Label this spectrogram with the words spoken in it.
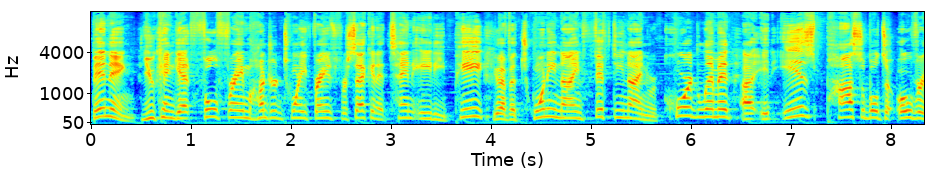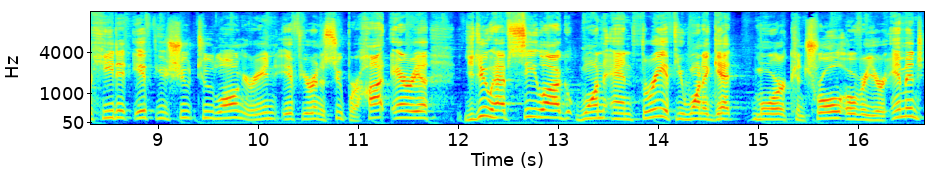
binning. You can get full frame 120 frames per second at 1080p. You have a 2959 record limit. Uh, it is possible to overheat it if you shoot too long or in, if you're in a super hot area. You do have C-Log 1 and 3 if you want to get more control over your image.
